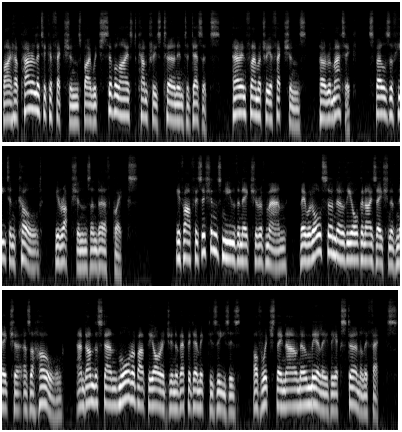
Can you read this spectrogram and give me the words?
by her paralytic affections by which civilized countries turn into deserts, her inflammatory affections, her rheumatic, spells of heat and cold, eruptions and earthquakes. If our physicians knew the nature of man, they would also know the organization of nature as a whole, and understand more about the origin of epidemic diseases, of which they now know merely the external effects.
